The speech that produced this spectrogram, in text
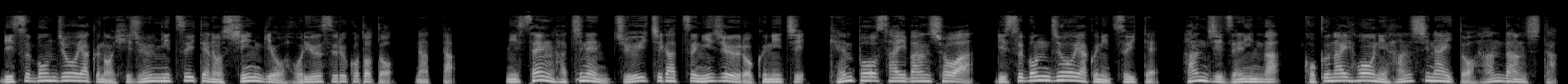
リスボン条約の批准についての審議を保留することとなった。2008年11月26日、憲法裁判所は、リスボン条約について、判事全員が国内法に反しないと判断した。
